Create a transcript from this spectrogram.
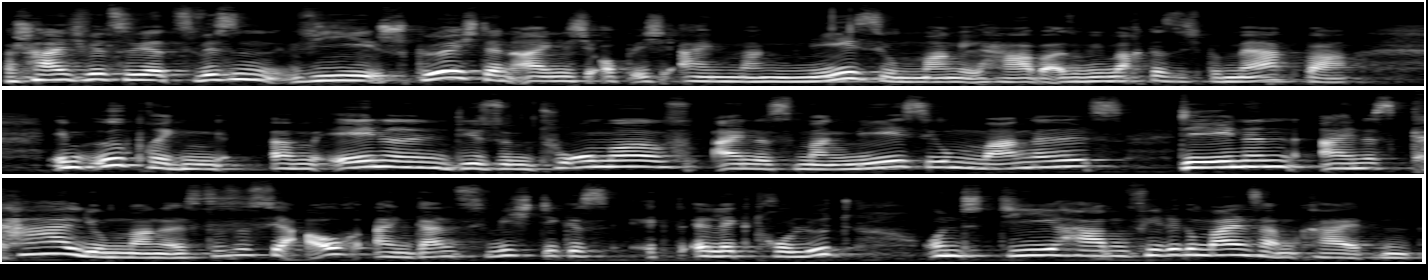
Wahrscheinlich willst du jetzt wissen, wie spüre ich denn eigentlich, ob ich einen Magnesiummangel habe? Also wie macht er sich bemerkbar? Im Übrigen ähm, ähneln die Symptome eines Magnesiummangels denen eines Kaliummangels. Das ist ja auch ein ganz wichtiges Elektrolyt und die haben viele Gemeinsamkeiten.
